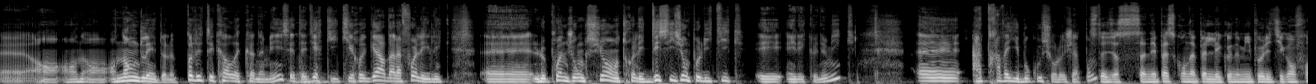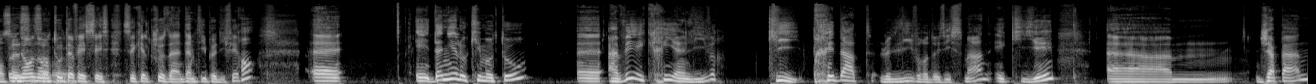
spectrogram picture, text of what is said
euh, en, en- en anglais, de la political economy, c'est-à-dire qui, qui regarde à la fois les- les- euh, le point de jonction entre les décisions politiques et, et l'économique, a travaillé beaucoup sur le Japon. C'est-à-dire, ça n'est pas ce qu'on appelle l'économie politique en français. Non, non, ça, tout à fait. C'est quelque chose d'un petit peu différent. Et Daniel Okimoto avait écrit un livre qui prédate le livre de Zisman et qui est Japan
